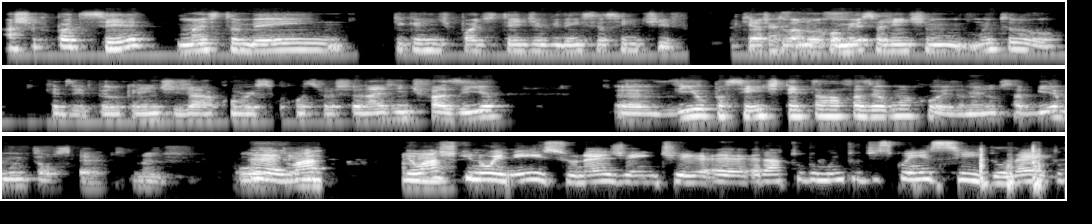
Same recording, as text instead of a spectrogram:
Acho que pode ser, mas também o que, que a gente pode ter de evidência científica? Porque acho é, que lá no começo a gente muito quer dizer, pelo que a gente já conversou com os profissionais, a gente fazia, é, via o paciente tentava fazer alguma coisa, mas não sabia muito ao certo, né? é, tem... eu, eu acho que no início, né, gente, é, era tudo muito desconhecido, né? Então,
